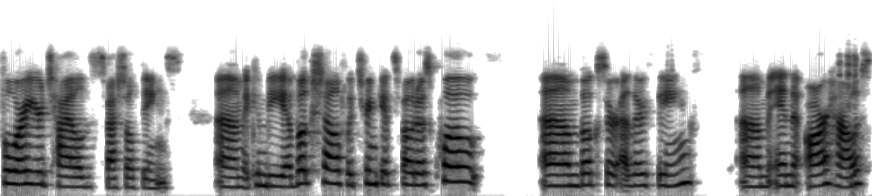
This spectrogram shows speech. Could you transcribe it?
for your child's special things. Um, it can be a bookshelf with trinkets, photos, quotes, um, books, or other things. Um, in our house,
